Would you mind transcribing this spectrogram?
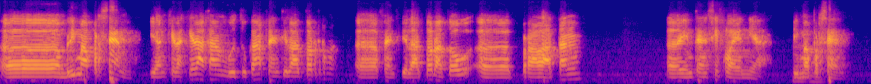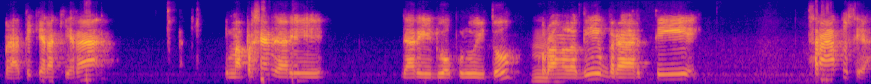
eh, 5% yang kira-kira akan membutuhkan ventilator uh, ventilator atau uh, peralatan uh, intensif lainnya 5%. Berarti kira-kira 5% dari dari 20 itu hmm. kurang lebih berarti 100 ya.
